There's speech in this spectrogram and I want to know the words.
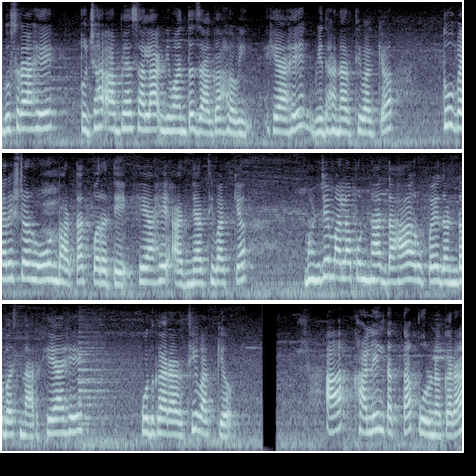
दुसरं आहे तुझ्या अभ्यासाला निवांत जागा हवी. हे आहे विधानार्थी वाक्य. तू बॅरिस्टर होऊन भारतात परत ये. हे आहे आज्ञार्थी वाक्य. म्हणजे मला पुन्हा दहा रुपये दंड बसणार. हे आहे उद्गारार्थी वाक्य. आ खालील तक्ता पूर्ण करा.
